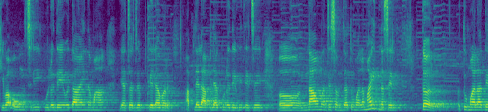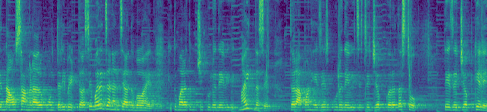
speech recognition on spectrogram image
किंवा ओम श्री कुलदेवताय नमः याचा जप केल्यावर आपल्याला आपल्या कुलदेवतेचे नाव म्हणजे समजा तुम्हाला माहीत नसेल तर तुम्हाला ते नाव सांगणारं कोणतरी भेटतं असे बरेच जणांचे अनुभव आहेत की तुम्हाला तुमची कुलदेवी माहीत नसेल. तर आपण हे जे कुलदेवीचे जे जप करत असतो ते जे जप केले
